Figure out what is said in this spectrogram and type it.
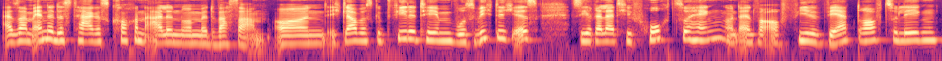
Also am Ende des Tages kochen alle nur mit Wasser. Und ich glaube, es gibt viele Themen, wo es wichtig ist, sie relativ hoch zu hängen und einfach auch viel Wert drauf zu legen.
